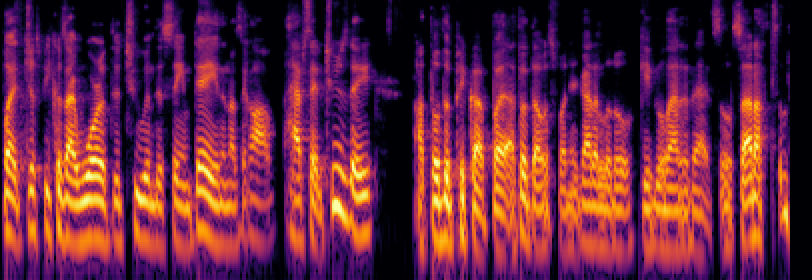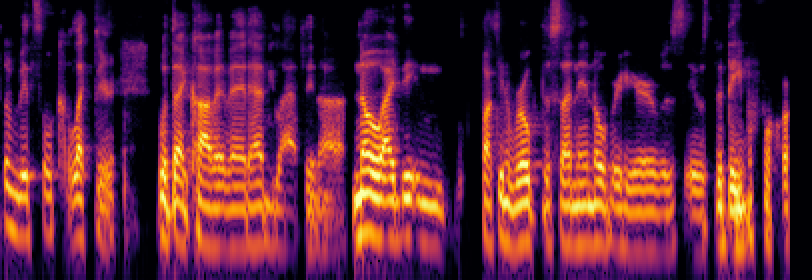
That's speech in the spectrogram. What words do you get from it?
But just because I wore the two in the same day, and then I was like, oh, half said Tuesday, I'll throw the pickup. But I thought that was funny. I got a little giggle out of that. So shout out to the midsole collector with that comment, man. It had me laughing. Uh, no, I didn't fucking rope the sun in over here. It was it was the day before.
